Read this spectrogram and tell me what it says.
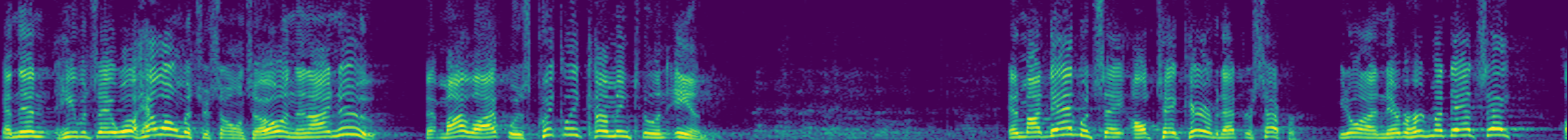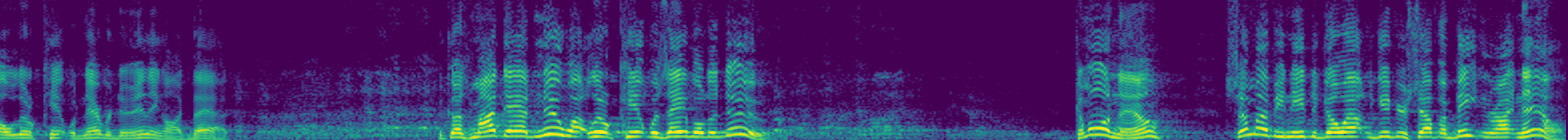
And then he would say, "Well, hello, Mr. So and so." And then I knew that my life was quickly coming to an end. and my dad would say, "I'll take care of it after supper." You know what I never heard my dad say? "Oh, little Kent would never do anything like that." because my dad knew what little Kent was able to do. Come on now. Some of you need to go out and give yourself a beating right now.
